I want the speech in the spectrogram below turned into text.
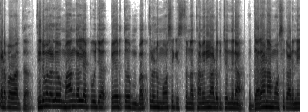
కడప వార్త. తిరుమలలో మాంగళ్య పూజ పేరుతో భక్తులను మోసగిస్తున్న తమిళనాడుకు చెందిన గరానా మోసగాడిని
